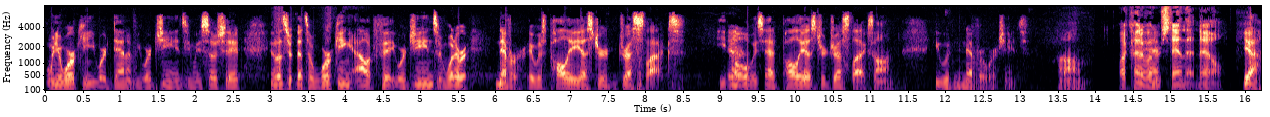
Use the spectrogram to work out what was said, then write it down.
when you're working, you wear denim, you wear jeans, and we associate, you know, that's, that's a working outfit. You wear jeans and whatever. Never. It was polyester dress slacks. He Yeah. always had polyester dress slacks on. He would never wear jeans. Um, I kind of And- understand that now. yeah.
